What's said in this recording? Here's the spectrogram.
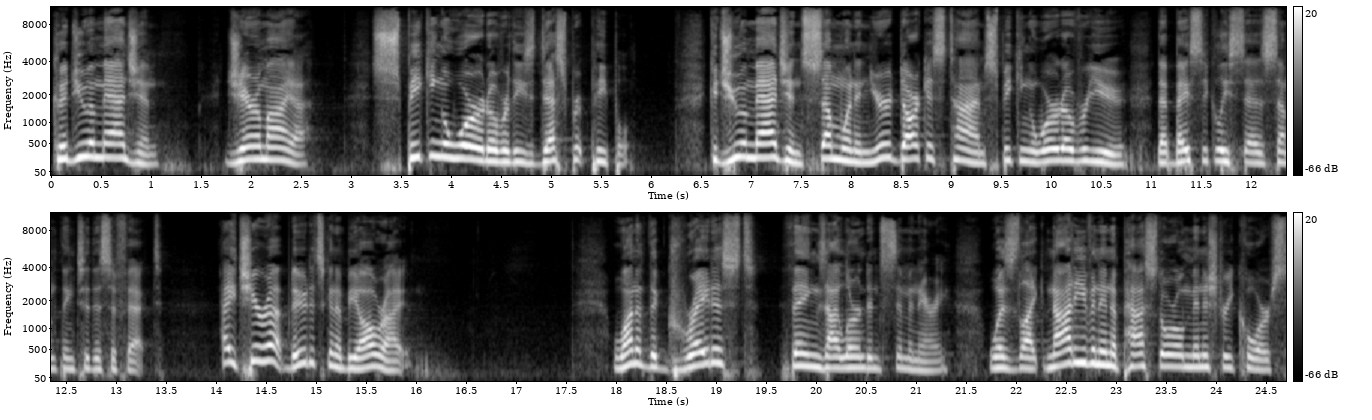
could you imagine Jeremiah speaking a word over these desperate people? Could you imagine someone in your darkest time speaking a word over you that basically says something to this effect? Hey, cheer up, dude, it's going to be all right. One of the greatest things I learned in seminary was like not even in a pastoral ministry course.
